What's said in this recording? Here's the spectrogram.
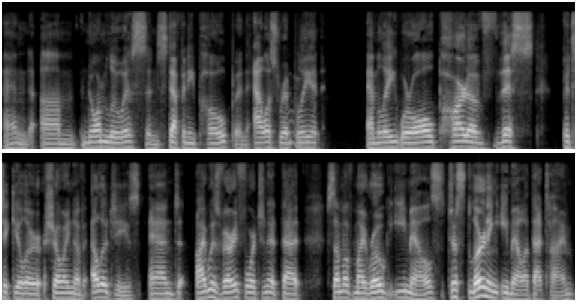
And um, Norm Lewis and Stephanie Pope and Alice Ripley and Emily were all part of this particular showing of elegies. And I was very fortunate that some of my rogue emails, just learning email at that time,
